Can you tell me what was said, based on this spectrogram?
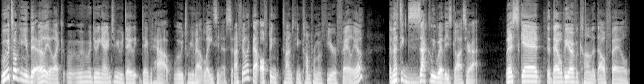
We were talking a bit earlier, like when we were doing our interview with David Howe, we were talking about laziness. And I feel like that oftentimes can come from a fear of failure. And that's exactly where these guys are at. They're scared that they'll be overcome, that they'll fail,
